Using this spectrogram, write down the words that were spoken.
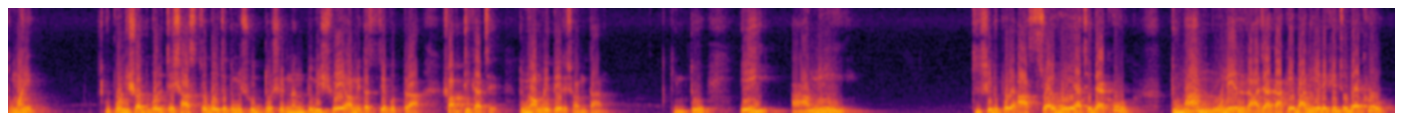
তোমায় উপনিষদ বলছে, শাস্ত্র বলছে, তুমি শুদ্ধ সিদ্ধান্ত বিশ্বে অমিতাস্য পুত্রা। সব ঠিক আছে, তুমি অমৃতের সন্তান। কিন্তু এই আমি কিসের উপরে আশ্রয় হয়ে আছে দেখো? তোমার মনের রাজা কাকে বানিয়ে রেখেছো দেখো?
